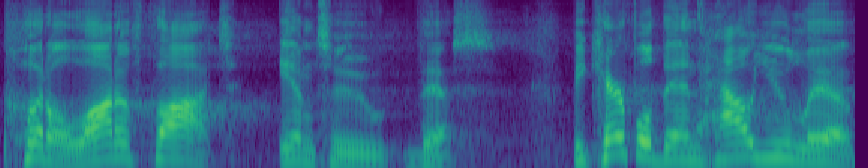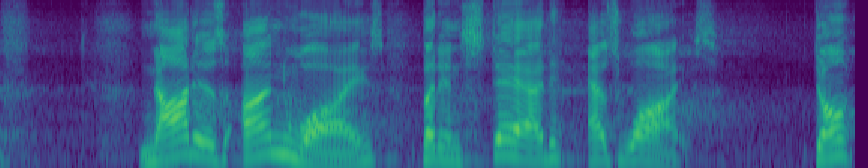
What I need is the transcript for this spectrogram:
Put a lot of thought into this. Be careful then how you live, not as unwise, but instead as wise. Don't,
